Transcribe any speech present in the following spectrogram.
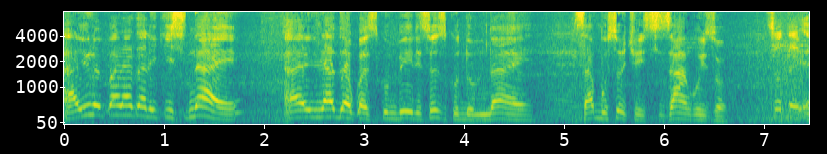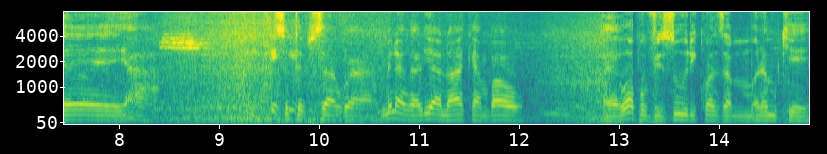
Ah, yule pale hata nikiishi naye ah, labda kwa siku mbili, siwezi kudumu naye sababu sio choice zangu hizo. Sote Eh, ya. Sio type zangu. Mimi naangalia wanawake ambao eh, wapo vizuri. Kwanza mwanamke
